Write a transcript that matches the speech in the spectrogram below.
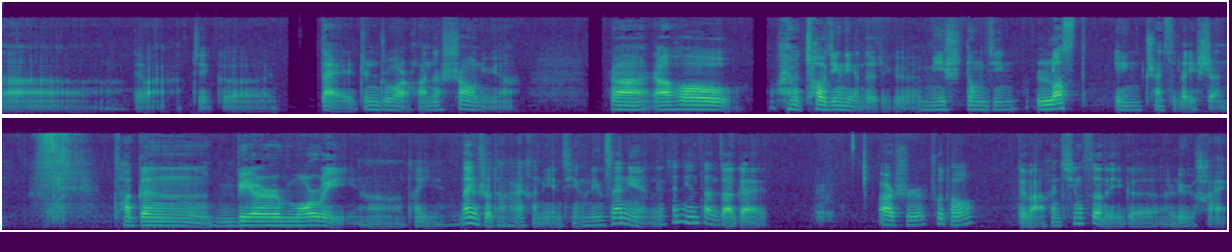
啊，对吧？这个戴珍珠耳环的少女啊，是吧？然后还有超经典的这个《迷失东京》（Lost in Translation）。他跟 Bill Murray 啊，他也那个时候他还很年轻，零三年，零三年他大概二十出头，对吧？很青涩的一个女孩。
